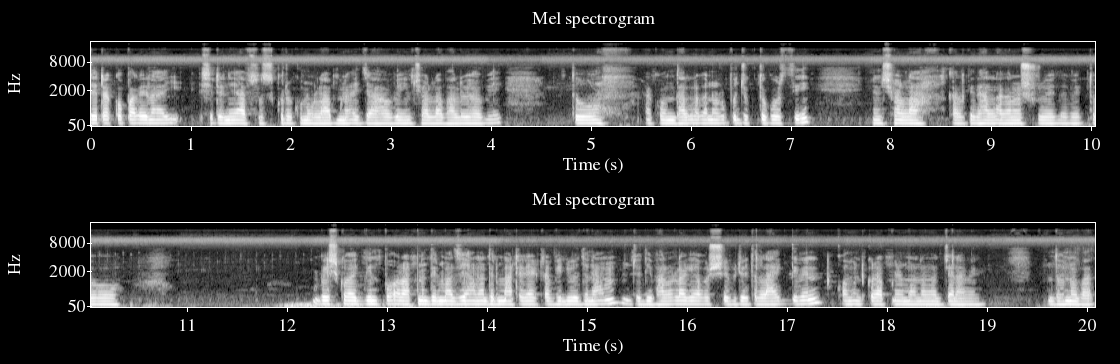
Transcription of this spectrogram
যেটা কপালে নাই, সেটা নিয়ে আফসোস করে কোনো লাভ নাই। যা হবে ইনশাল্লাহ ভালোই হবে। তো এখন ধান লাগানোর উপযুক্ত করছি। ইনশাল্লাহ কালকে ধান লাগানো শুরু হয়ে যাবে। তো বেশ কয়েকদিন পর আপনাদের মাঝে আমাদের মাঠের একটা ভিডিও দিলাম। যদি ভালো লাগে অবশ্যই ভিডিওতে লাইক দিবেন কমেন্ট করে আপনার মতামত জানাবেন। ধন্যবাদ।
